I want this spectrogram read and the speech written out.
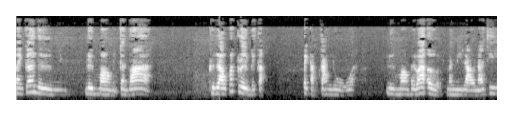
มันก็ลืมลืมมองเหมือนกันว่า คือเราก็กลืนไปกับไปกับการรู้อะลืมมองไปว่า เออ มันมีเรานะที่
